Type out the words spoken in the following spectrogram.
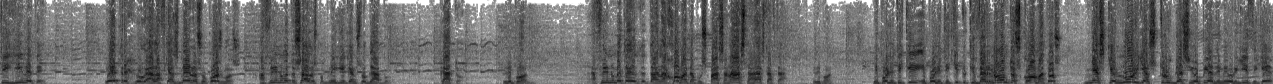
Τι γίνεται. Έτρεχε αλαφιασμένος ο κόσμος. Αφήνουμε τους άλλους που πνιγήκαν στον κάμπο. Κάτω. Λοιπόν Αφήνουμε τα, τα αναχώματα που σπάσαν. Άστα, άστα αυτά. Λοιπόν η πολιτική, η πολιτική του κυβερνώντος κόμματος Μιας καινούργιας στρούγκας Η οποία δημιουργήθηκε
